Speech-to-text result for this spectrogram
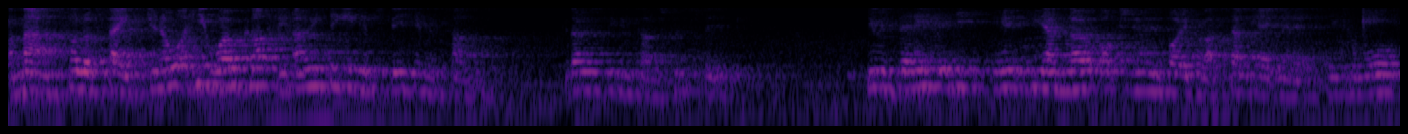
A man full of faith. Do you know what? He woke up, the only thing he could speak in was tongues. He could only speak in tongues, couldn't speak. He, was, he, he, he had no oxygen in his body for about 78 minutes. He can walk,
